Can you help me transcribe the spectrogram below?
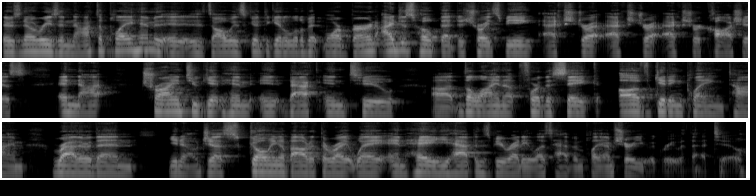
there's no reason not to play him. It, it's always good to get a little bit more burn. I just hope that Detroit's being extra, extra, extra cautious and not trying to get him in, back into uh, the lineup for the sake of getting playing time rather than you know just going about it the right way and hey he happens to be ready let's have him play. I'm sure you agree with that too.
